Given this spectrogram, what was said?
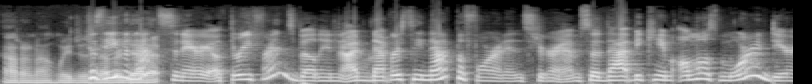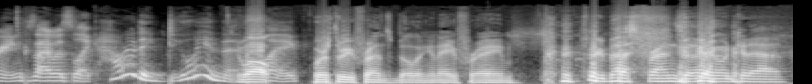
I don't know, we just Because never even did that it. scenario, three friends building, I've never seen that before on Instagram. So that became almost more endearing because I was like, how are they doing this? Well, like, we're three friends building an A-frame. Three best friends that anyone could have.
